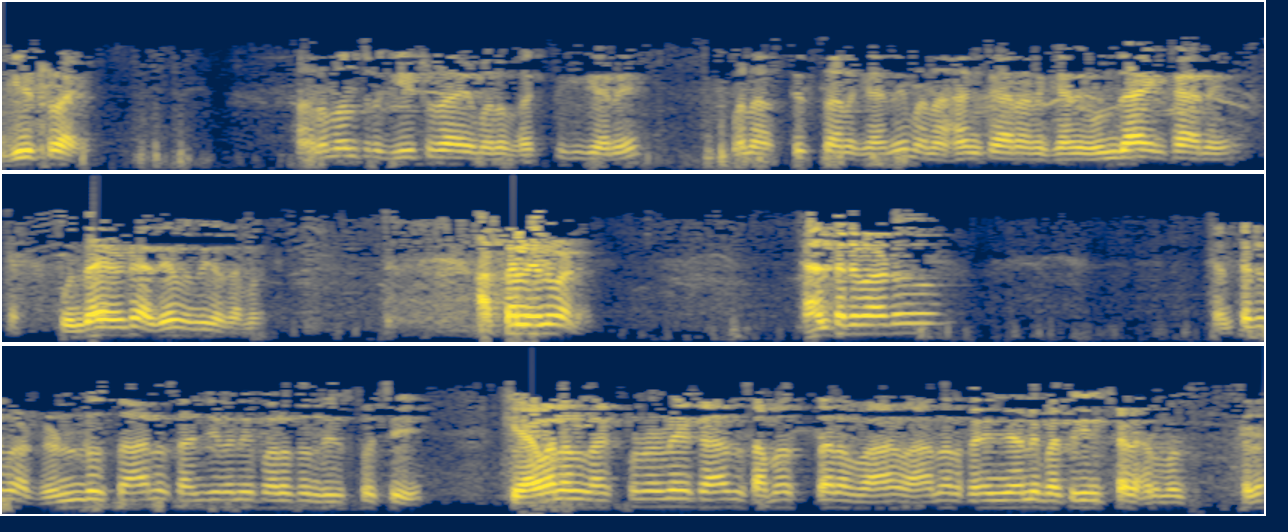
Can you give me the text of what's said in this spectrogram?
గీటురాయ్. హనుమంతుడు గీటురాయ్ మన భక్తికి గాని మన అస్తిత్వానికి గాని మన అహంకారానికి గాని ఉందా కాని అని ఉందా అంటే అదే ఉంది కదా మనకి అస్సలు లేనివాడు. ఎంతటి వాడు? ఎంతటి వాడు రెండు సార్లు సంజీవని పర్వతం తీసుకొచ్చి కేవలం లక్ష్మణుడే కాదు సమస్త వానర సైన్యాన్ని బతికించాడు హనుమంతుడు. కదా?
